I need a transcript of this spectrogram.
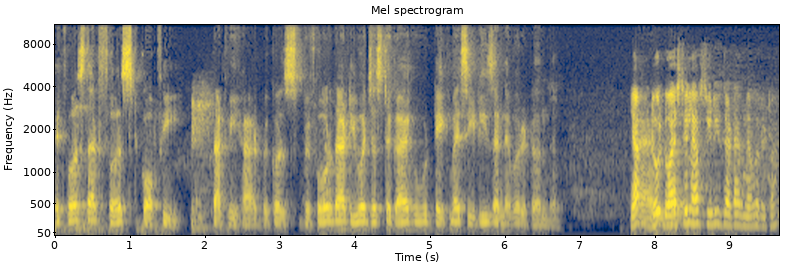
it was that first coffee that we had because before that, you were just a guy who would take my CDs and never return them. Yeah, do, And do I uh, still have CDs that I've never returned?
